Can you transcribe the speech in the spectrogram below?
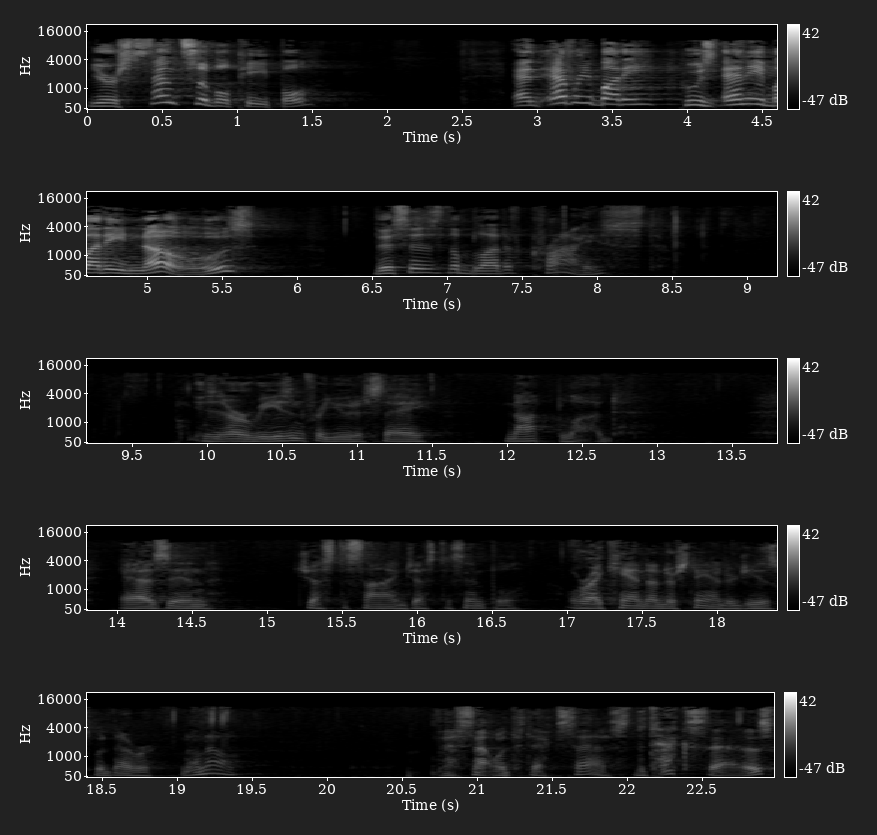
you're sensible people, and everybody who's anybody knows this is the blood of Christ, is there a reason for you to say, not blood? As in, just a sign, just a simple, or I can't understand, or Jesus would never. No, no. That's not what the text says. The text says,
